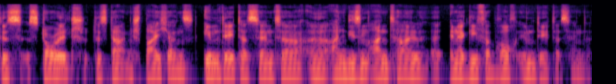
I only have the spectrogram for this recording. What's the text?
des Storage, des Datenspeicherns im Datacenter äh, an diesem Anteil äh, Energieverbrauch im Datacenter.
